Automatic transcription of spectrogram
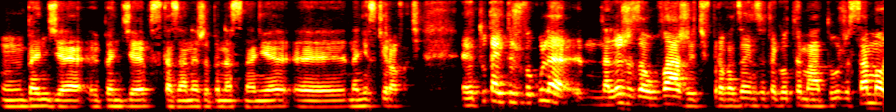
mm, będzie, będzie wskazane, żeby nas na nie, e, na nie skierować. E, Tutaj też w ogóle należy zauważyć, wprowadzając do tego tematu, że samo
